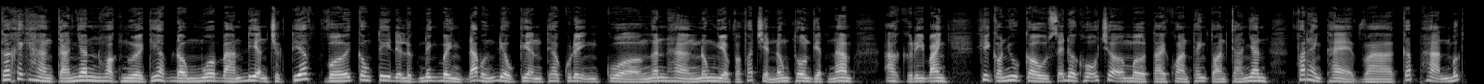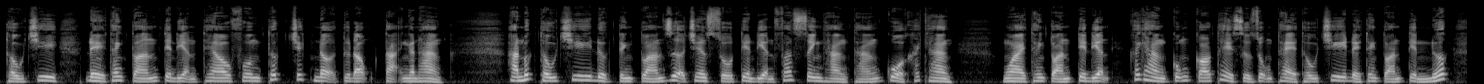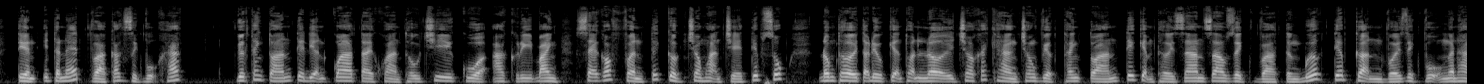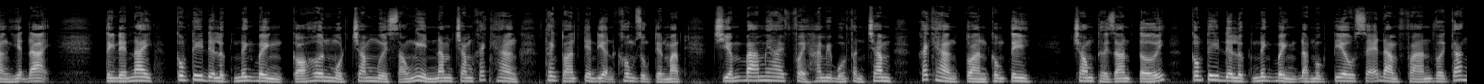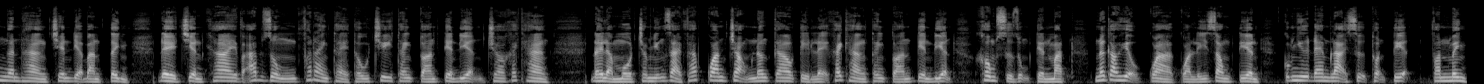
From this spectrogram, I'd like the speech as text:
Các khách hàng cá nhân hoặc người ký hợp đồng mua bán điện trực tiếp với công ty điện lực Ninh Bình đáp ứng điều kiện theo quy định của Ngân hàng Nông nghiệp và Phát triển Nông thôn Việt Nam Agribank khi có nhu cầu sẽ được hỗ trợ mở tài khoản thanh toán cá nhân, phát hành thẻ và cấp hạn mức thấu chi để thanh toán tiền điện theo phương thức trích nợ tự động tại ngân hàng. Hạn mức thấu chi được tính toán dựa trên số tiền điện phát sinh hàng tháng của khách hàng. Ngoài thanh toán tiền điện, khách hàng cũng có thể sử dụng thẻ thấu chi để thanh toán tiền nước, tiền Internet và các dịch vụ khác. Việc thanh toán tiền điện qua tài khoản thấu chi của Agribank sẽ góp phần tích cực trong hạn chế tiếp xúc, đồng thời tạo điều kiện thuận lợi cho khách hàng trong việc thanh toán, tiết kiệm thời gian giao dịch và từng bước tiếp cận với dịch vụ ngân hàng hiện đại. Tính đến nay, công ty điện lực Ninh Bình có hơn 116.500 khách hàng thanh toán tiền điện không dùng tiền mặt, chiếm 32,24% khách hàng toàn công ty. Trong thời gian tới, công ty điện lực Ninh Bình đặt mục tiêu sẽ đàm phán với các ngân hàng trên địa bàn tỉnh để triển khai và áp dụng phát hành thẻ thấu chi thanh toán tiền điện cho khách hàng. Đây là một trong những giải pháp quan trọng nâng cao tỷ lệ khách hàng thanh toán tiền điện không sử dụng tiền mặt, nâng cao hiệu quả quản lý dòng tiền cũng như đem lại sự thuận tiện, văn minh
